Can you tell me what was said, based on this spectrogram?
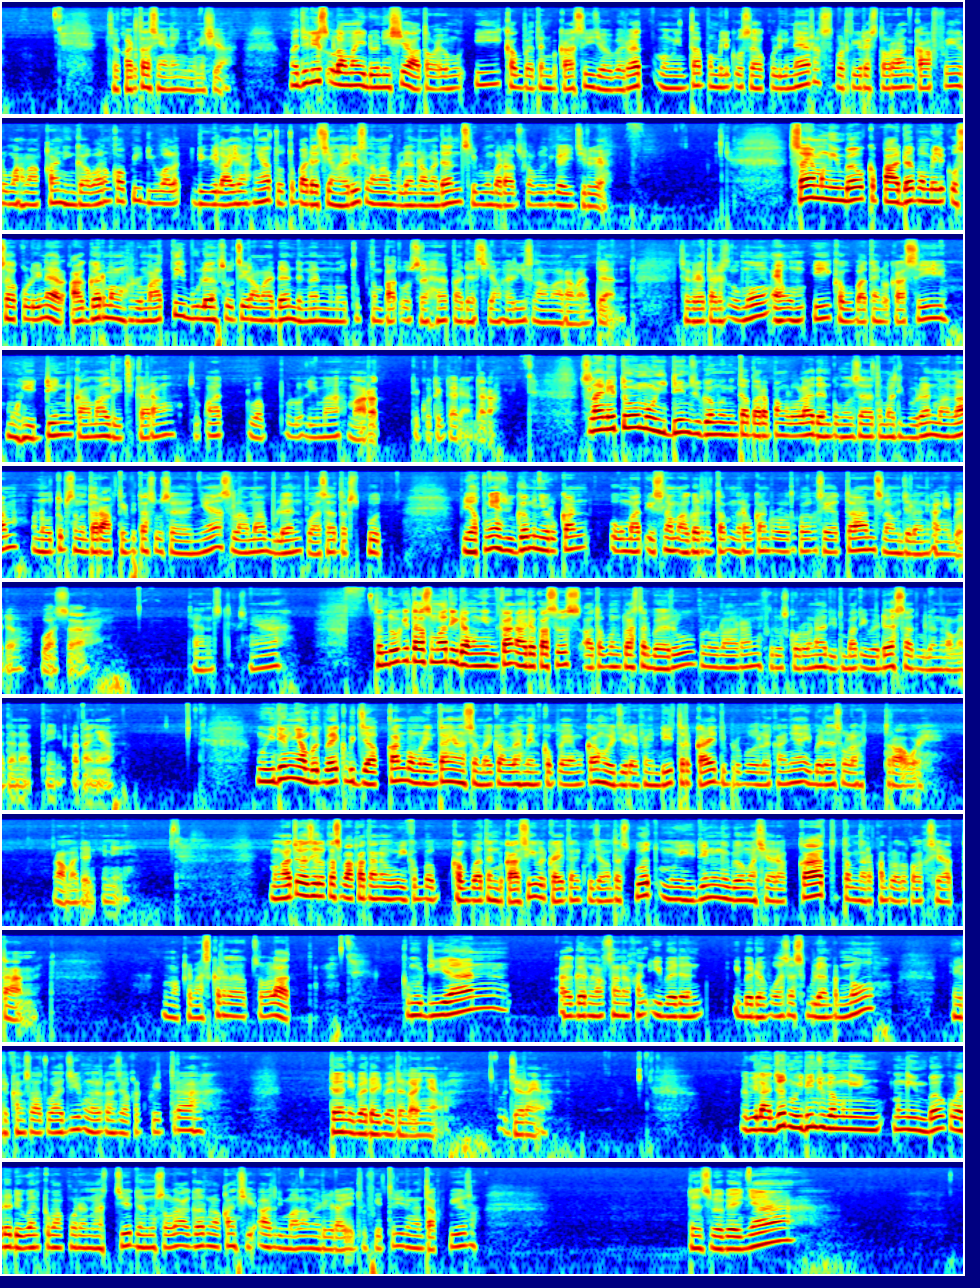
Jakarta CNN Indonesia. Majelis Ulama Indonesia atau MUI Kabupaten Bekasi, Jawa Barat meminta pemilik usaha kuliner seperti restoran, kafe, rumah makan hingga warung kopi di, di wilayahnya tutup pada siang hari selama bulan Ramadan 1443 Hijriah. Saya mengimbau kepada pemilik usaha kuliner agar menghormati bulan suci Ramadan dengan menutup tempat usaha pada siang hari selama Ramadan. Sekretaris Umum MUI Kabupaten Bekasi Muhyiddin Kamal di Cikarang Jumat 25 Maret dikutip dari antara. Selain itu, Muhyiddin juga meminta para pengelola dan pengusaha tempat hiburan malam menutup sementara aktivitas usahanya selama bulan puasa tersebut. Pihaknya juga menyuruhkan umat Islam agar tetap menerapkan protokol kesehatan selama menjalankan ibadah puasa. Dan seterusnya. Tentu kita semua tidak menginginkan ada kasus ataupun klaster baru penularan virus corona di tempat ibadah saat bulan Ramadan nanti, katanya. Muhyiddin menyambut baik kebijakan pemerintah yang disampaikan oleh Menko PMK Muhajir Effendi terkait diperbolehkannya ibadah sholat terawih Ramadan ini. Mengatur hasil kesepakatan MUI Kabupaten Bekasi berkaitan kebijakan tersebut, Muhyiddin mengimbau masyarakat tetap menerapkan protokol kesehatan, memakai masker saat sholat. Kemudian agar melaksanakan ibadah ibadah puasa sebulan penuh, mendirikan sholat wajib, mengeluarkan zakat fitrah, dan ibadah-ibadah lainnya. Ujarnya. Lebih lanjut, Muhyiddin juga mengimbau kepada Dewan Kemakmuran Masjid dan Musola agar melakukan syiar di malam hari raya Idul Fitri dengan takbir dan sebagainya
